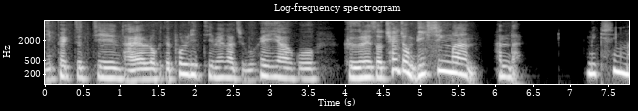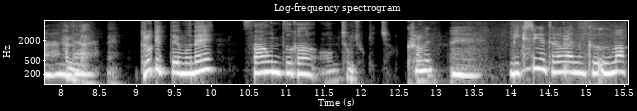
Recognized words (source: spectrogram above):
effect 팀, dialogue 그 때 foley 팀 해가지고 회의하고 그래서 최종 믹싱만 한 달. 믹싱만 한 한 달. 달. 네. 그렇기 때문에 사운드가 엄청 좋겠죠. 그러면 예. 믹싱에 들어가는 그 음악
